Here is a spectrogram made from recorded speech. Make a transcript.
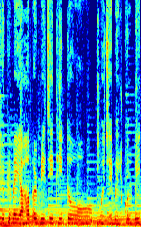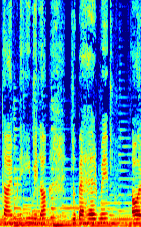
क्योंकि मैं यहाँ पर बिज़ी थी तो मुझे बिल्कुल भी टाइम नहीं मिला दोपहर में। और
